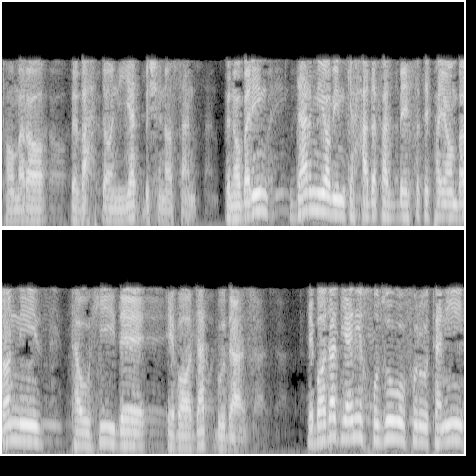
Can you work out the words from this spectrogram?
تا مرا به وحدانیت بشناسند. بنابراین در میابیم که هدف از بعثت پیامبران نیز توحید عبادت بوده است. عبادت یعنی خضوع و فروتنی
